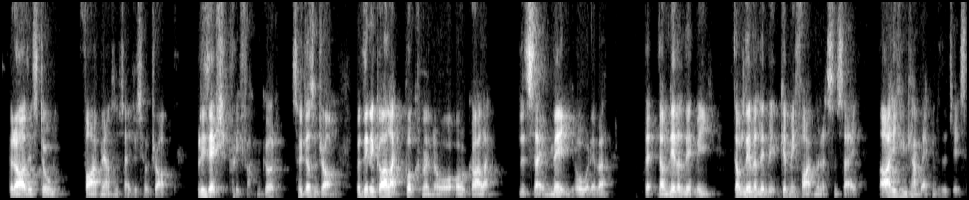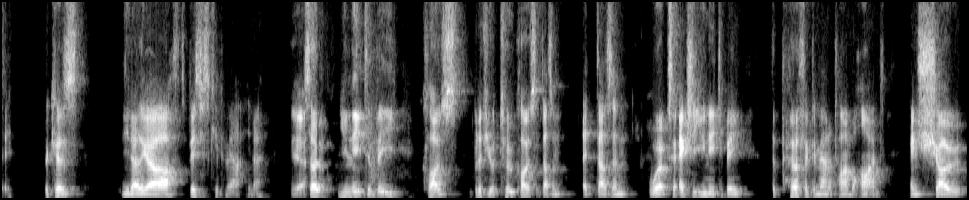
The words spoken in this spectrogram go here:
but oh, there's still five mountain stages he'll drop. But he's actually pretty fucking good. So he doesn't drop. Mm. But then a guy like Buchmann or, or a guy like let's say me or whatever, that they'll never let me. They'll never let me give me five minutes and say, "Oh, he can come back into the GC," because you know they go, "Oh, it's best just keep him out," you know. Yeah. So you need to be close, but if you're too close, it doesn't it doesn't work. So actually, you need to be the perfect amount of time behind and show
